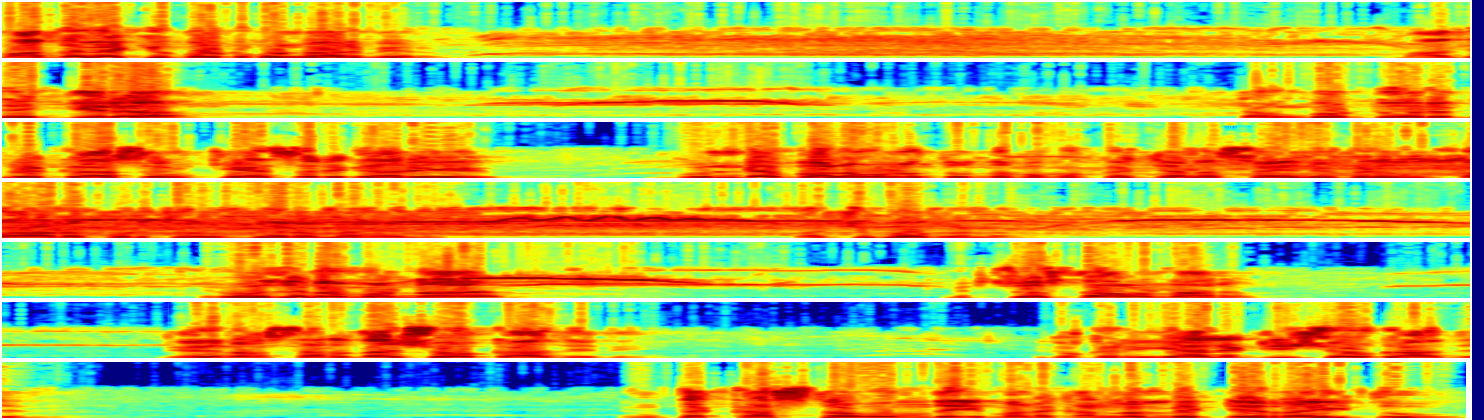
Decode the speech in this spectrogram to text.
మదవెక్కి కొట్టుకున్నారు మీరు. మా దగ్గర టంగుటూరి ప్రకాశం కేసరి గారి గుండె బలం ఉంటుంది ఒక్కొక్క జన సైనికుడు ఒక ఆడపడుచు వీర మహిళ మర్చిపోకుండా. ఈ రోజున మొన్న మీరు చూస్తా ఉన్నారు. ఇదేనా సరదా షో కాదు ఇది. ఇది ఒక రియాలిటీ షో కాదు ఇది. ఇంత కష్టం ఉంది మనకు అన్నం పెట్టే రైతు.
